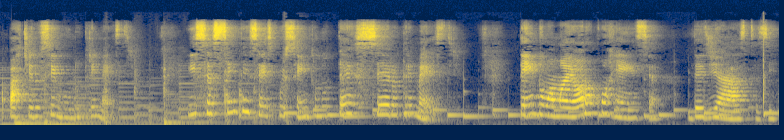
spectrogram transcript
a partir do segundo trimestre e 66% no terceiro trimestre, tendo uma maior ocorrência de diástase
